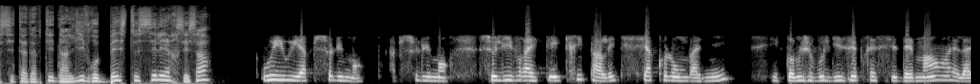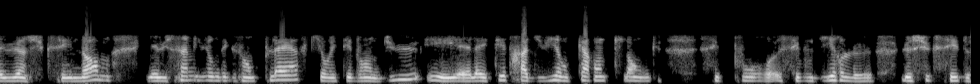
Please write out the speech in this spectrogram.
s'est adapté d'un livre best-seller, c'est ça? Oui, oui, absolument, absolument. Ce livre a été écrit par Laetitia Colombani, et comme je vous le disais précédemment, elle a eu un succès énorme. Il y a eu 5 millions d'exemplaires qui ont été vendus et elle a été traduite en 40 langues. C'est pour, c'est vous dire le, le succès de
